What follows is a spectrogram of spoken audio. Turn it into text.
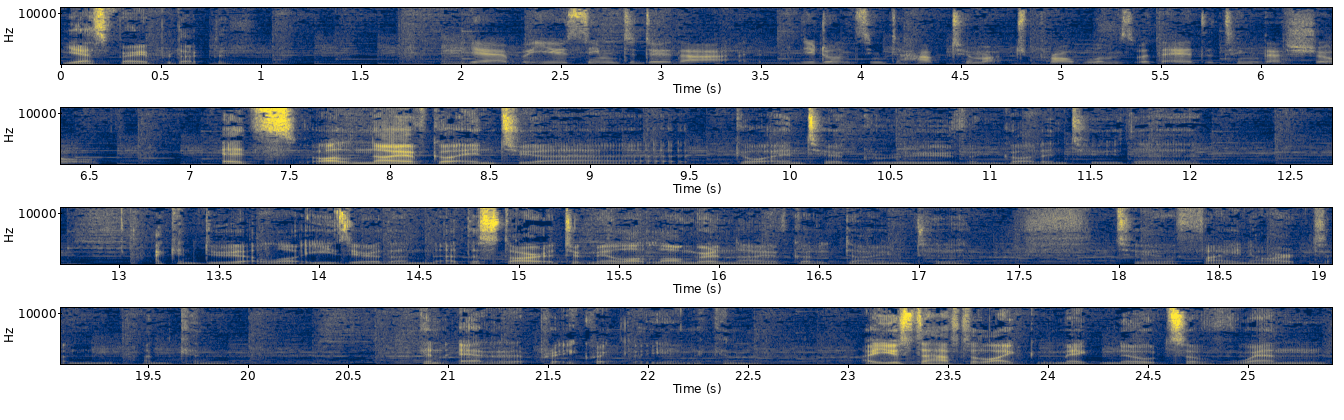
yes, very productive. Yeah, but you seem to do that. You don't seem to have too much problems with editing this show. It's well now I've got into a got into a groove and got into the I can do it a lot easier than at the start. It took me a lot longer, and now I've got it down to to a fine art and and can can edit it pretty quickly. And I can. I used to have to like make notes of when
